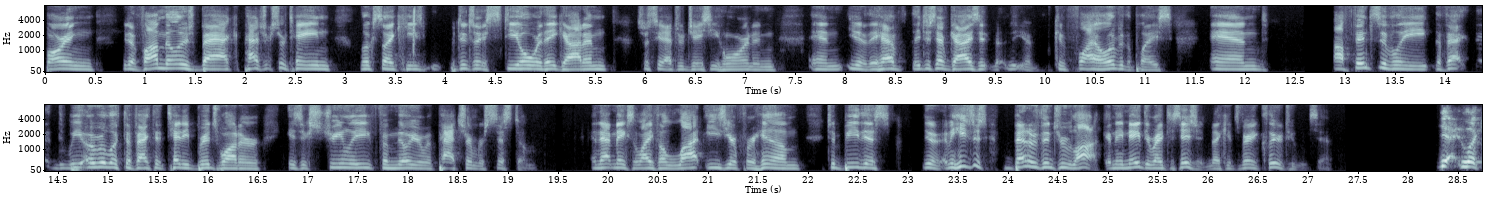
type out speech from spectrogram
barring you know Von Miller's back. Patrick Surtain looks like he's potentially a steal where they got him, especially after Jaycee Horn and and you know they have they just have guys that you know, can fly all over the place. And offensively, the fact we overlooked the fact that Teddy Bridgewater is extremely familiar with Pat Shurmur's system, and that makes life a lot easier for him to be this. You know, I mean, he's just better than Drew Lock, and they made the right decision. Like it's very clear two weeks in. Yeah, look,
